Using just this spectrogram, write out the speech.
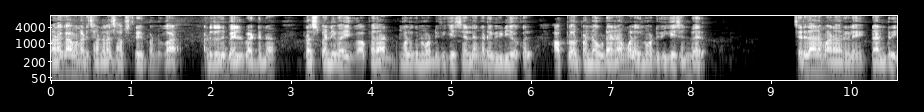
மறக்காம கடை சேனலை சப்ஸ்கிரைப் பண்ணுங்க. அடுத்தது பெல் பட்டனை ப்ரெஸ் பண்ணி வைங்க அப்போ தான் உங்களுக்கு நோட்டிஃபிகேஷனில் எங்களோட வீடியோக்கள் அப்லோட் பண்ண உடனே உங்களுக்கு நோட்டிஃபிகேஷன் வரும். சரிதான மாணவர்களே? நன்றி.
